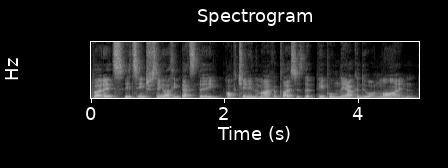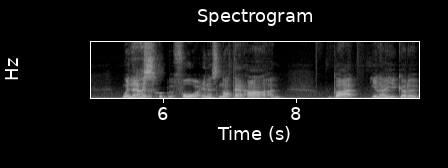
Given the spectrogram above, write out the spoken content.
But it's it's interesting. I think that's the opportunity in the marketplace is that people now can do online when yes. they never could before, and it's not that hard. But you know, mm. you got to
